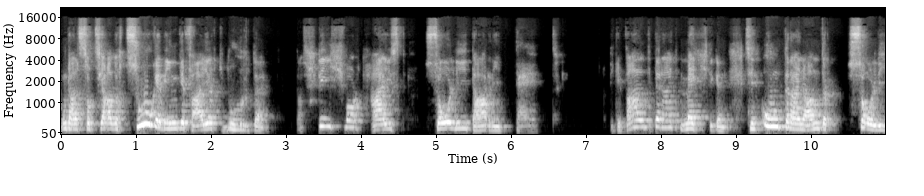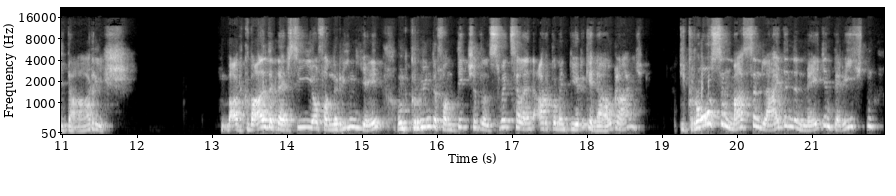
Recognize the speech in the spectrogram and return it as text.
und als sozialer Zugewinn gefeiert wurde. Das Stichwort heißt Solidarität. Die gewaltbereit Mächtigen sind untereinander solidarisch. Mark Walder, der CEO von Ringier und Gründer von Digital Switzerland, argumentiert genau gleich. Die großen massenleidenden Medien berichten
